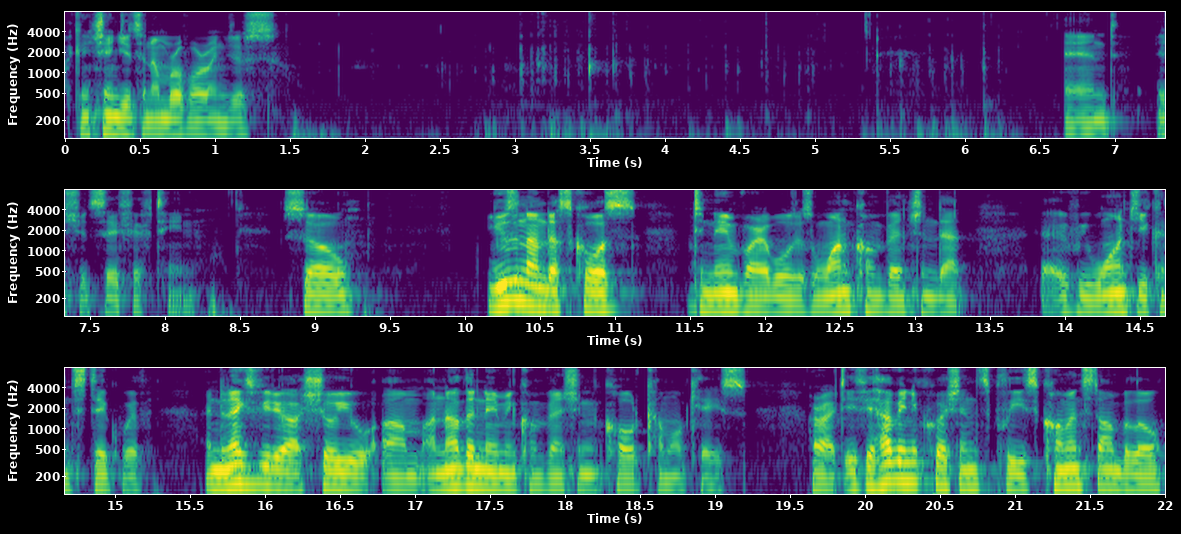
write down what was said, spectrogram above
I can change it to number of oranges. And it should say 15. So using underscores to name variables is one convention that uh, if we want you can stick with. In the next video I'll show you um, another naming convention called camel case. Alright, if you have any questions please comment down below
